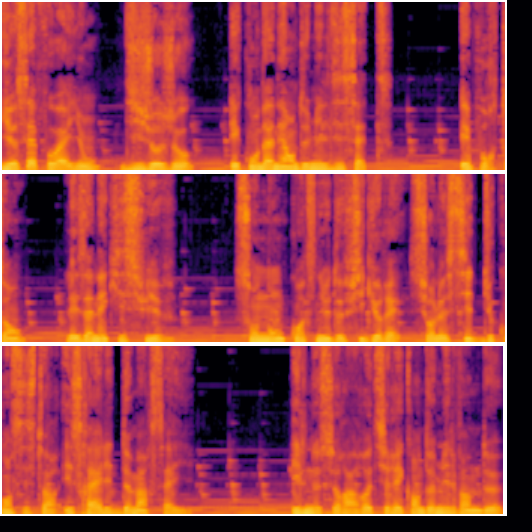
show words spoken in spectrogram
Youssef Ohaillon, dit Jojo, est condamné en 2017. Et pourtant, les années qui suivent, son nom continue de figurer sur le site du consistoire israélite de Marseille. Il ne sera retiré qu'en 2022,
